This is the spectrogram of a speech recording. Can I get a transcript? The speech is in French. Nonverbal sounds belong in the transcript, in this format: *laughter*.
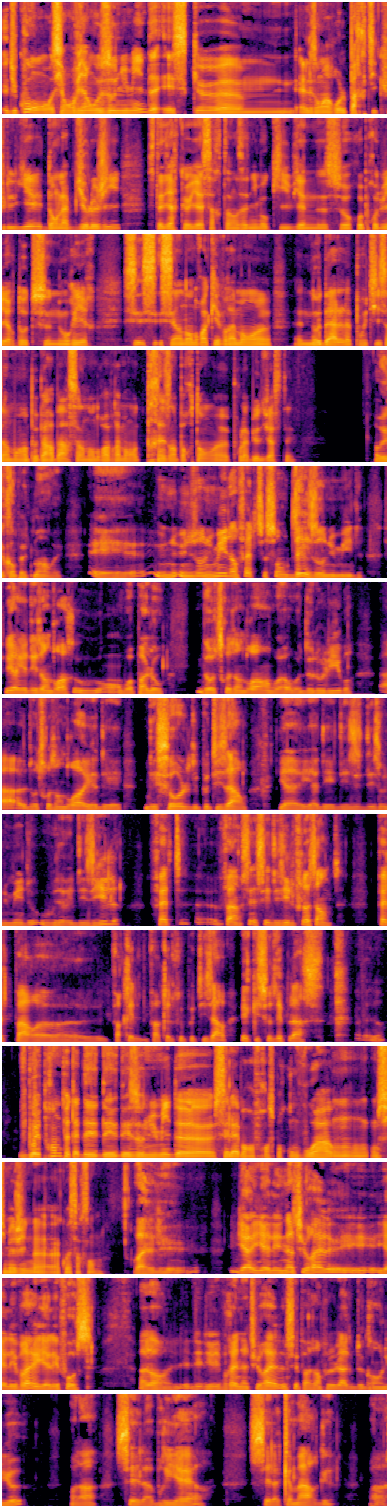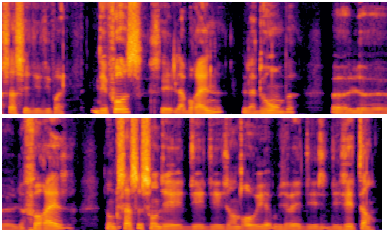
Du coup, si on revient aux zones humides, est-ce que euh, elles ont un rôle particulier dans la biologie? C'est-à-dire qu'il y a certains animaux qui viennent se reproduire, d'autres se nourrir. C'est un endroit qui est vraiment euh, nodal, pour utiliser un mot un peu barbare. C'est un endroit vraiment très important euh, pour la biodiversité? Ah oui, complètement. Oui. Et une, zone humide, en fait, ce sont des zones humides. C'est-à-dire, il y a des endroits où on voit pas l'eau, d'autres endroits on on voit de l'eau libre à d'autres endroits, il y a des, des saules, des petits arbres. Il y a, il y a des, des, des, zones humides où vous avez des îles faites, euh, enfin, c'est des îles flottantes, faites par, euh, par, par, quelques petits arbres et qui se déplacent. Vous pouvez prendre peut-être des, des, des, zones humides euh, célèbres en France pour qu'on voit, on, on, on s'imagine à quoi ça ressemble? Ouais, il, y a, y a les naturels, il y a les vrais et il y a les fausses. Alors, les, les vrais naturels, c'est par exemple le lac de Grandlieu, voilà, c'est la Brière, c'est la Camargue. Voilà, ça c'est des, des, vrais. Des fausses, c'est la Brenne, la Dombe, euh, le, Forez. Donc ça, ce sont des, des, endroits où vous avez des, des étangs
